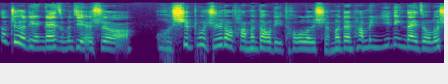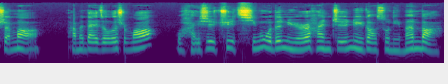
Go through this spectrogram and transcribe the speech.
那这点该怎么解释啊？我是不知道他们到底偷了什么，但他们一定带走了什么。他们带走了什么？我还是去请我的女儿和侄女告诉你们吧。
